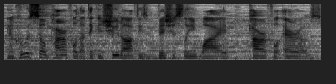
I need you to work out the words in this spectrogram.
you know, who is so powerful that they can shoot off these viciously wide, powerful arrows?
